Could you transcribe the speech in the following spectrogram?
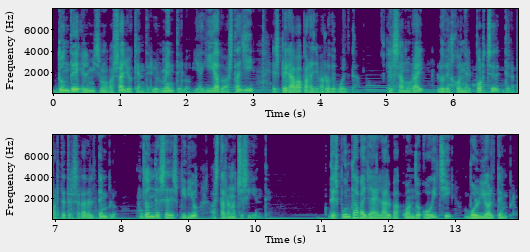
donde el mismo vasallo que anteriormente lo había guiado hasta allí esperaba para llevarlo de vuelta. El samurái lo dejó en el porche de la parte trasera del templo, donde se despidió hasta la noche siguiente. Despuntaba ya el alba cuando Oichi volvió al templo,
